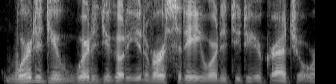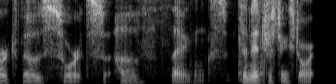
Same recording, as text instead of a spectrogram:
Where did you where did you go to university? Where did you do your graduate work? Those sorts of things. It's an interesting story.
